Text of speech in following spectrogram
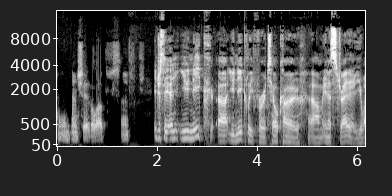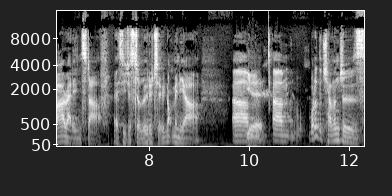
and, and share the love. So. Interesting and unique, uh, uniquely for a telco um, in Australia, you are adding staff, as you just alluded to. Not many are. Um, yeah. Um, what are the challenges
